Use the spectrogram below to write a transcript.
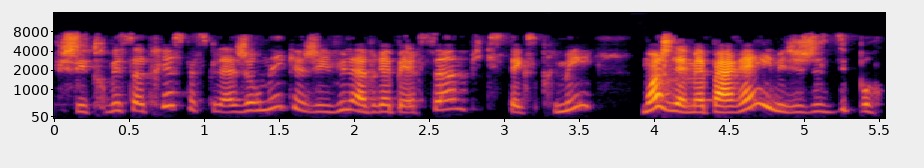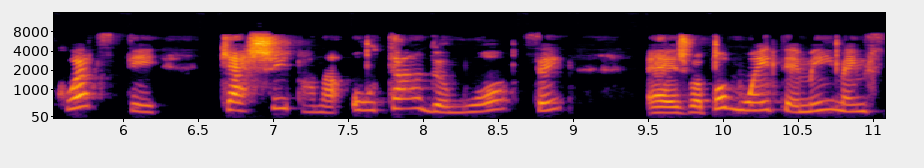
puis j'ai trouvé ça triste parce que la journée que j'ai vu la vraie personne puis qui s'est exprimée, moi, je l'aimais pareil, mais j'ai juste dit, pourquoi tu t'es caché pendant autant de mois, tu sais? Euh, je vais pas moins t'aimer, même si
